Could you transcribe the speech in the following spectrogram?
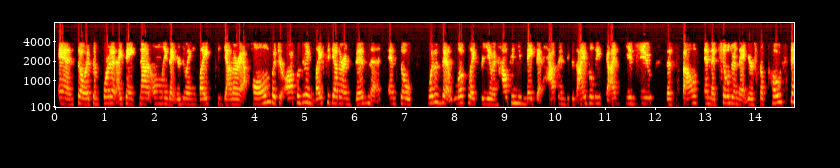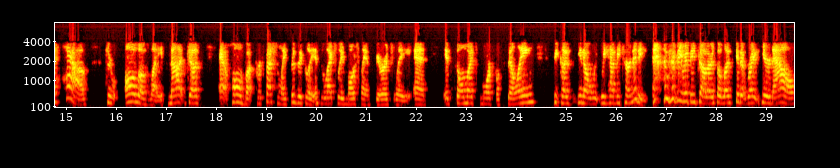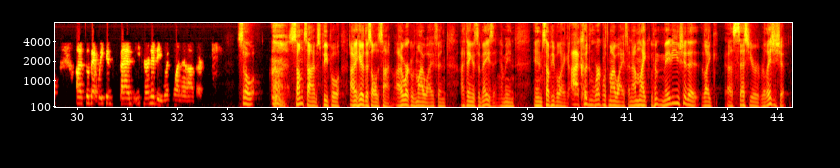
And so it's important, I think, not only that you're doing life together at home, but you're also doing life together in business. And so what does that look like for you and how can you make that happen? Because I believe God gives you the spouse and the children that you're supposed to have through all of life, not just at home, but professionally, physically, intellectually, emotionally, and spiritually. And it's so much more fulfilling because you know we, we have eternity to be with each other. So let's get it right here now, uh, so that we can spend eternity with one another. So sometimes people, I hear this all the time. I work with my wife, and I think it's amazing. I mean, and some people like I couldn't work with my wife, and I'm like, maybe you should uh, like assess your relationship.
